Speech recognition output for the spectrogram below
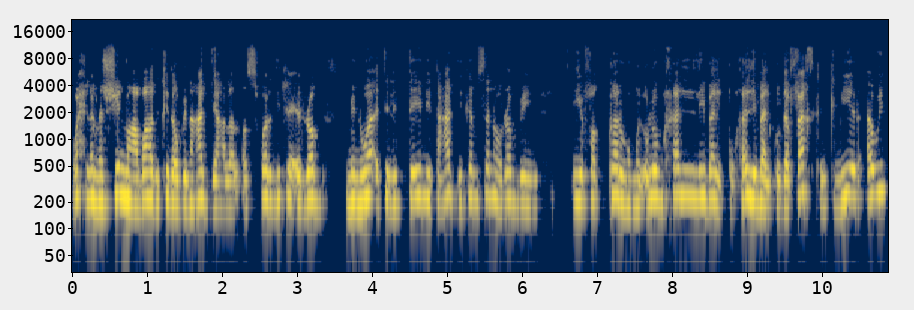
وإحنا ماشيين مع بعض كده وبنعدي على الاصفار دي تلاقي الرب من وقت للتاني تعدي كام سنة والرب يفكرهم ويقول لهم خلي بالكم خلي بالكم. ده فخ كبير قوي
